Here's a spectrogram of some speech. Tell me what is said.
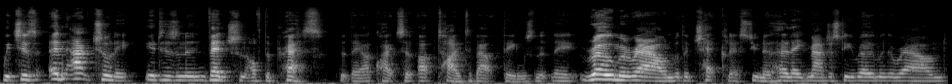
which is and actually it is an invention of the press that they are quite so uptight about things and that they roam around with a checklist. You know her late majesty roaming around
